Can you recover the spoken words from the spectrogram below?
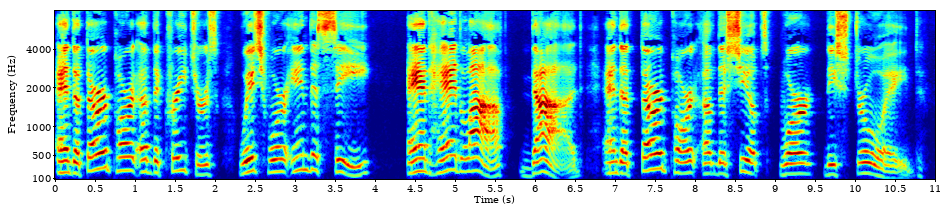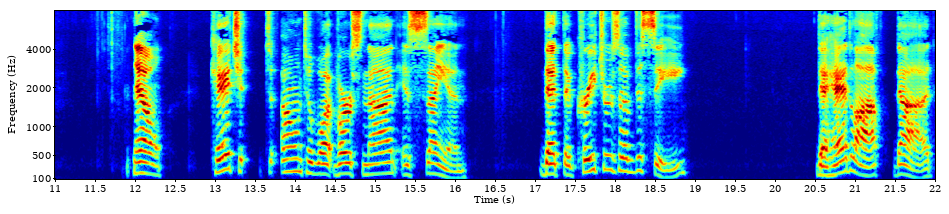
And the third part of the creatures which were in the sea and had life died, and the third part of the ships were destroyed. Now, catch on to what verse 9 is saying that the creatures of the sea, that had life died,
